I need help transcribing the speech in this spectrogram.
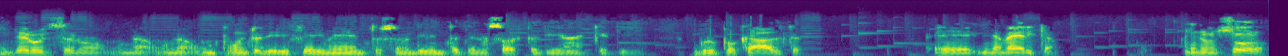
i The Roots sono una- una- un punto di riferimento sono diventati una sorta di anche di gruppo cult eh, in America e non solo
